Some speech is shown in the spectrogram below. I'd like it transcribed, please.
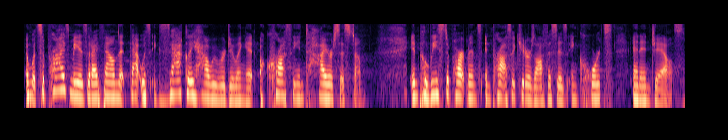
And what surprised me is that I found that that was exactly how we were doing it across the entire system in police departments, in prosecutors' offices, in courts, and in jails.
